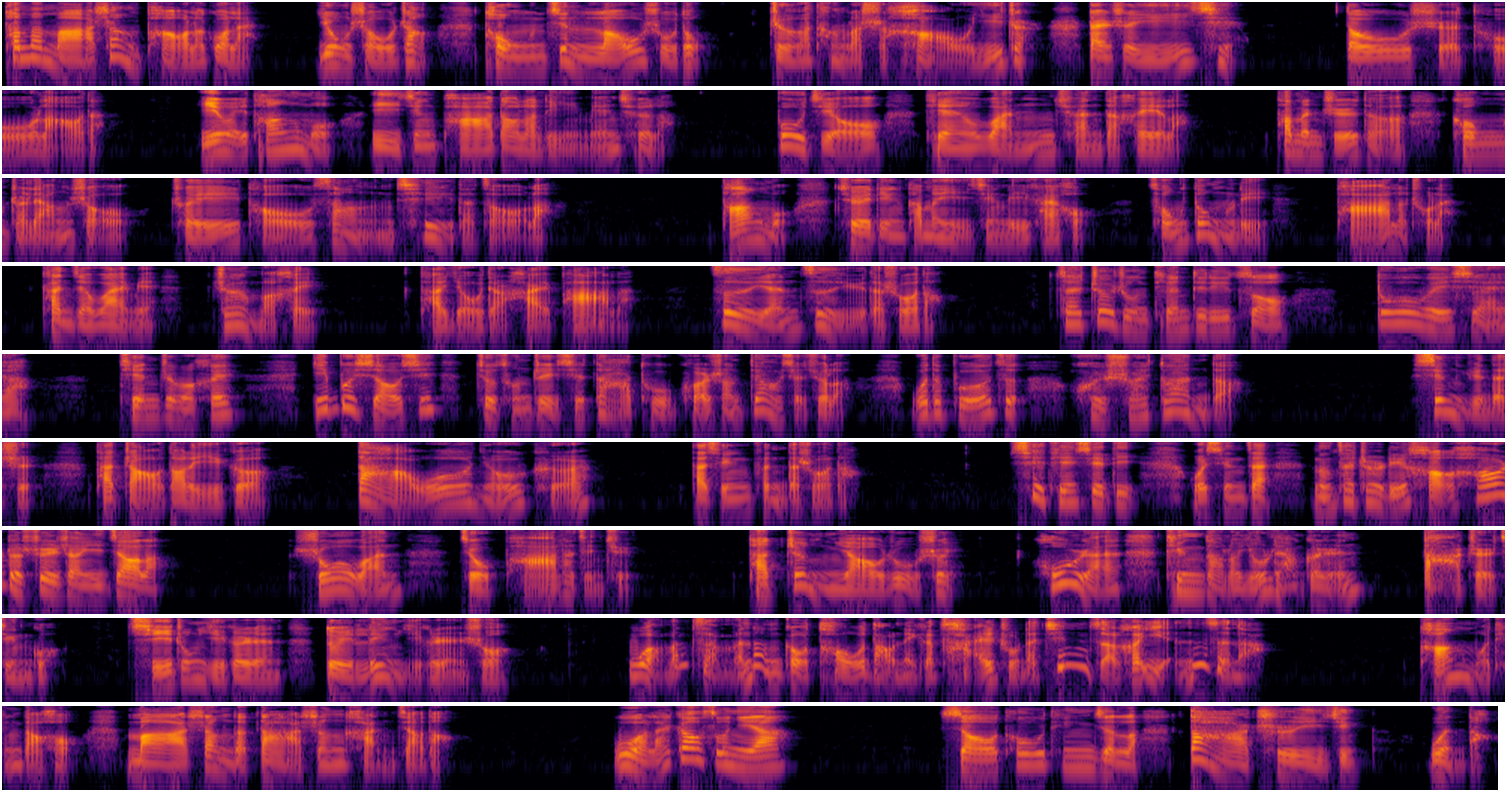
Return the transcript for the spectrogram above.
他们马上跑了过来。用手杖捅进老鼠洞，折腾了是好一阵儿，但是一切都是徒劳的，因为汤姆已经爬到了里面去了。不久，天完全的黑了，他们只得空着两手，垂头丧气的走了。汤姆确定他们已经离开后，从洞里爬了出来，看见外面。这么黑，他有点害怕了，自言自语的说道：“在这种田地里走，多危险呀！天这么黑，一不小心就从这些大土块上掉下去了，我的脖子会摔断的。”幸运的是，他找到了一个大蜗牛壳，他兴奋的说道：“谢天谢地，我现在能在这里好好的睡上一觉了。”说完，就爬了进去。他正要入睡，忽然听到了有两个人打这经过。其中一个人对另一个人说：“我们怎么能够偷到那个财主的金子和银子呢？”汤姆听到后，马上的大声喊叫道：“我来告诉你啊！”小偷听见了，大吃一惊，问道。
